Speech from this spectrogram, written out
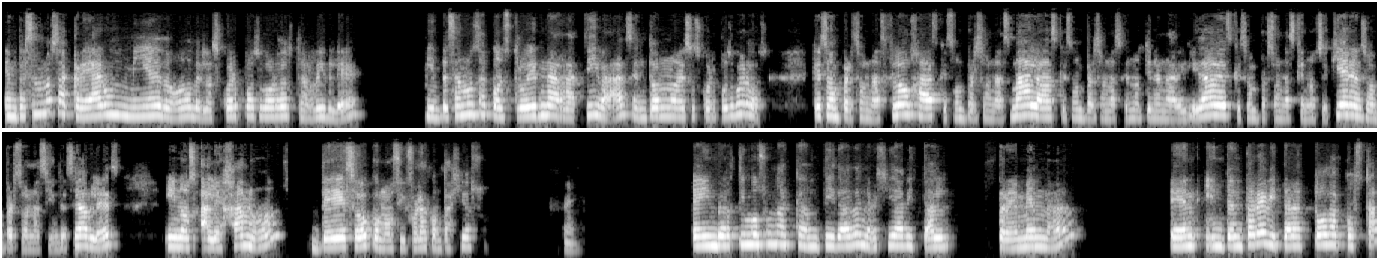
empezamos a crear un miedo de los cuerpos gordos terrible y empezamos a construir narrativas en torno a esos cuerpos gordos, que son personas flojas, que son personas malas, que son personas que no tienen habilidades, que son personas que no se quieren, son personas indeseables, y nos alejamos de eso como si fuera contagioso. E invertimos una cantidad de energía vital tremenda en intentar evitar a toda costa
